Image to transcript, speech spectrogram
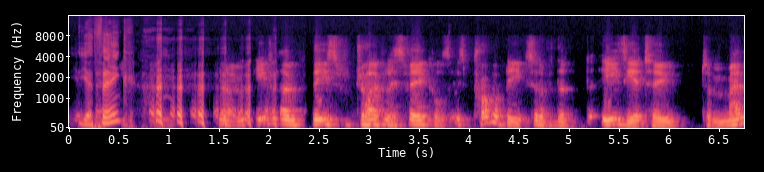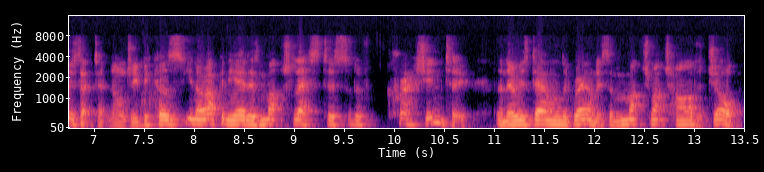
You think? you know, even though these driverless vehicles is probably sort of the easier to to manage that technology because you know up in the air there's much less to sort of crash into than there is down on the ground. It's a much much harder job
